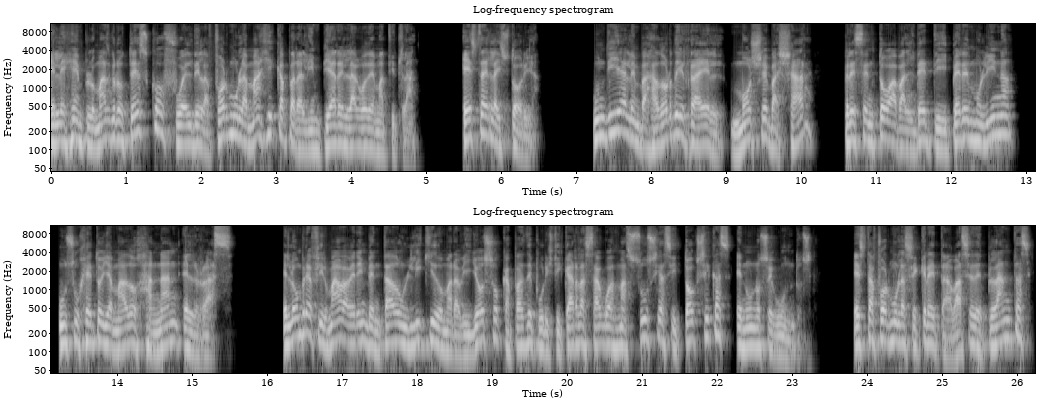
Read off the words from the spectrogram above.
El ejemplo más grotesco fue el de la fórmula mágica para limpiar el lago de Matitlán. Esta es la historia. Un día el embajador de Israel, Moshe Bashar, presentó a Valdetti y Pérez Molina un sujeto llamado Hanan el Ras. El hombre afirmaba haber inventado un líquido maravilloso capaz de purificar las aguas más sucias y tóxicas en unos segundos. Esta fórmula secreta a base de plantas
